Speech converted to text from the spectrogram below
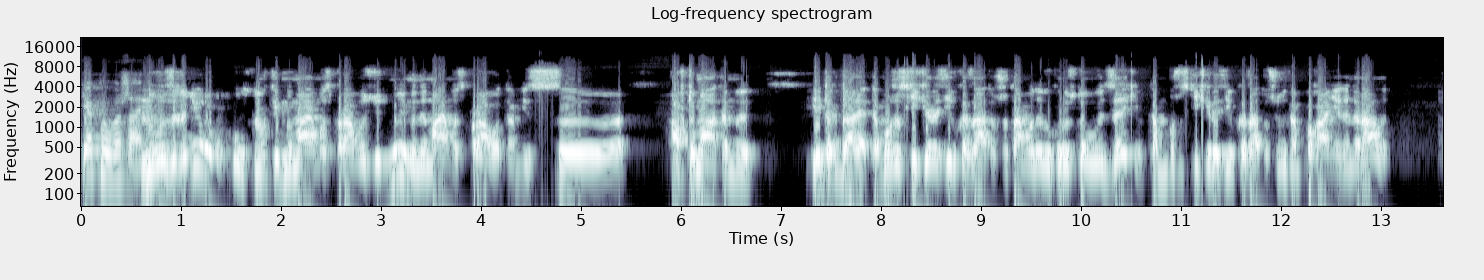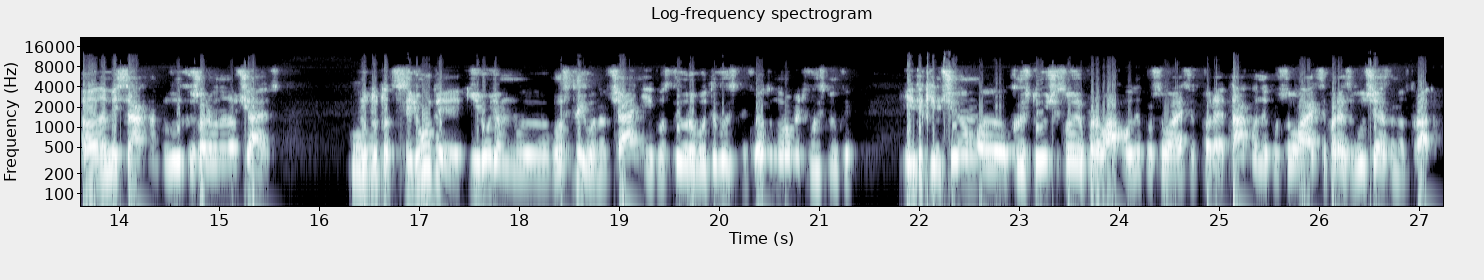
Як ви вважаєте? Ну, взагалі робимо висновки. Ми маємо справу з людьми, ми не маємо справу там із е, автоматами і так далі. Там може скільки разів казати, що там вони використовують зеків, там може скільки разів казати, що вони там погані генерали, але на місцях, на великий жаль, вони навчаються. Ну тобто це люди, які людям е, властиво навчання і властиво робити висновки. От вони роблять висновки. І таким чином, е, користуючи своєю перевагою, вони просуваються вперед. Так вони просуваються вперед з величезними втратами,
